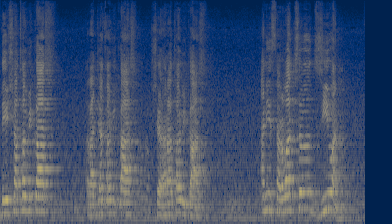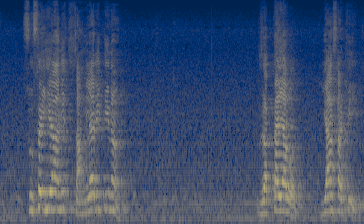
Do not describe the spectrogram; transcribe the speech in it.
देशाचा विकास राज्याचा विकास शहराचा विकास आणि सर्वांचं जीवन सुसह्य आणि चांगल्या रीतीनं जगता यावं यासाठी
